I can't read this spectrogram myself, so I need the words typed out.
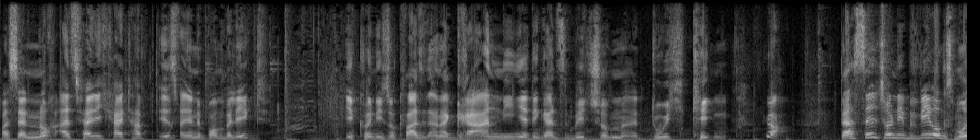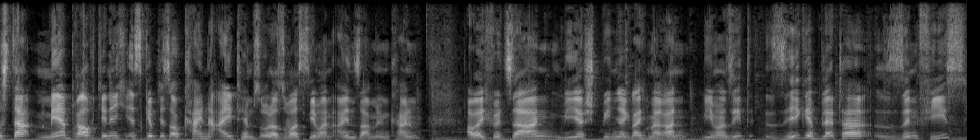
Was ihr noch als Fertigkeit habt, ist, wenn ihr eine Bombe legt, ihr könnt die so quasi in einer geraden Linie den ganzen Bildschirm äh, durchkicken. Ja, das sind schon die Bewegungsmuster. Mehr braucht ihr nicht. Es gibt jetzt auch keine Items oder sowas, die man einsammeln kann. Aber ich würde sagen, wir spielen ja gleich mal ran. Wie man sieht, Sägeblätter sind fies.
